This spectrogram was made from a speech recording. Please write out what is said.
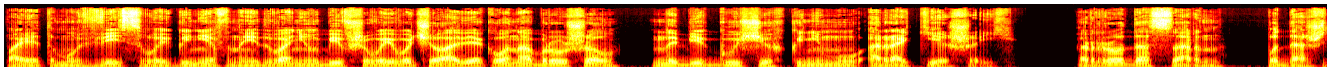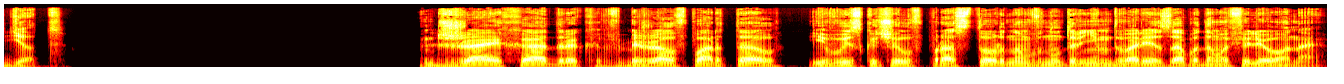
Поэтому весь свой гнев на едва не убившего его человека он обрушил на бегущих к нему аракешей. Родасарн подождет. Джай Хадрак вбежал в портал и выскочил в просторном внутреннем дворе западного Филиона.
